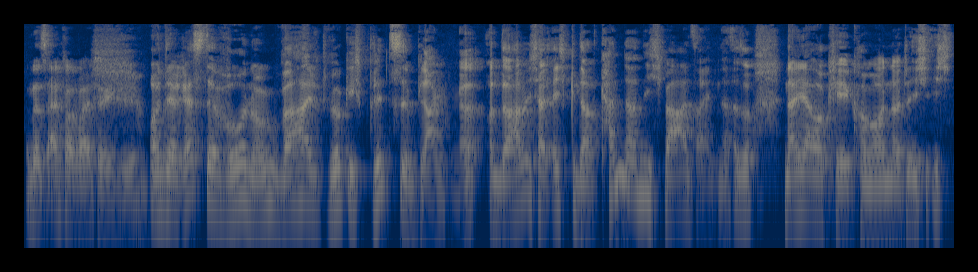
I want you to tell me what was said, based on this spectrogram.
und das einfach weitergegeben. Und der Rest der Wohnung war halt wirklich blitzeblank, ne? Und da habe ich halt echt gedacht, kann doch nicht wahr sein. Ne? Also, naja, okay, come on, Leute, ich, ich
